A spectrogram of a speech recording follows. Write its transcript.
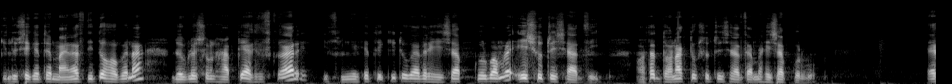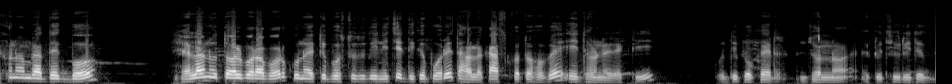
কিন্তু সেক্ষেত্রে মাইনাস দিতে হবে না। ডব্লিউ সমান হাফ টি এক্স স্কোয়ার স্প্রিংয়ের ক্ষেত্রে কৃত কাজের হিসাব করব আমরা এই সূত্রের সাহায্যেই অর্থাৎ ধনাত্মক সূত্রের সাহায্যে আমরা হিসাব করব। এখন আমরা দেখব হেলানো তল বরাবর কোনো একটি বস্তু যদি নিচের দিকে পড়ে, তাহলে কাজ কত হবে? এই ধরনের একটি উদ্দীপকের জন্য একটু থিওরি দেখব।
